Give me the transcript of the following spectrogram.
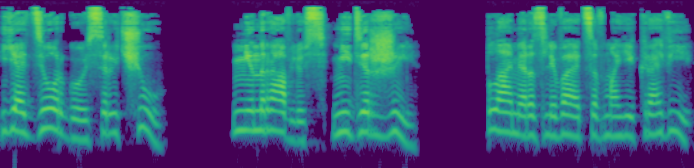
Я дергаюсь, рычу. Не нравлюсь, не держи. Пламя разливается в моей крови,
